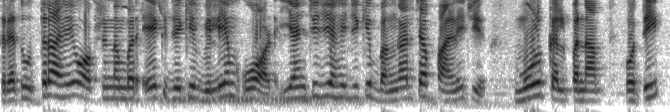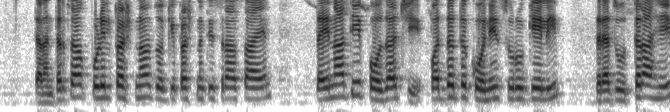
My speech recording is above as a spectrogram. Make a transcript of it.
तर याचं उत्तर आहे ऑप्शन नंबर एक जे की विलियम वॉर्ड यांची जी आहे जी की बंगालच्या फाळणीची मूळ कल्पना होती. त्यानंतरचा पुढील प्रश्न जो की प्रश्न तिसरा असा आहे तैनाती फौजाची पद्धत कोणी सुरू केली? तर याचं उत्तर आहे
